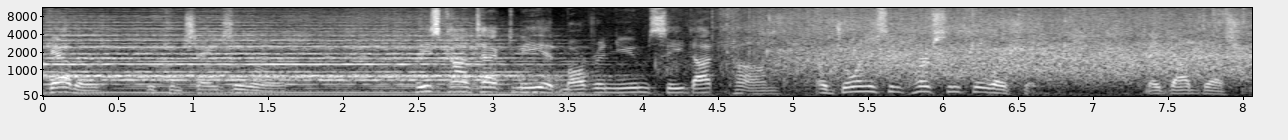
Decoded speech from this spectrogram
Together, we can change the world. Please contact me at marvinumc.com or join us in person for worship. May God bless you.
